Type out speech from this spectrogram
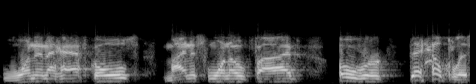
one and a half goals, minus 105 over the helpless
